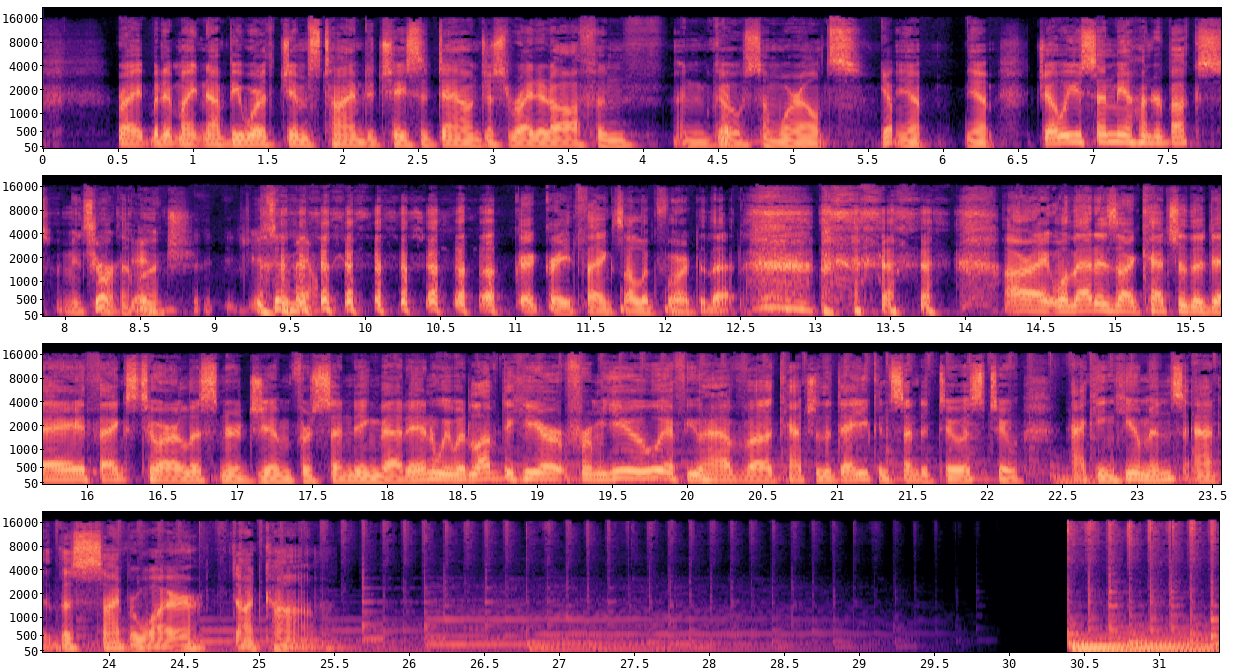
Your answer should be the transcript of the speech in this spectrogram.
right. But it might not be worth Jim's time to chase it down. Just write it off and and go somewhere else. Yep. Yep. Yep. Joe, will you send me a hundred bucks? I mean, it's Sure, not that Dave. much. It's in the mail. Great, great. Thanks. I'll look forward to that. All right. Well, that is our catch of the day. Thanks to our listener, Jim, for sending that in. We would love to hear from you. If you have a catch of the day, you can send it to us to hackinghumans at thecyberwire.com.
